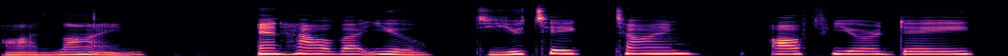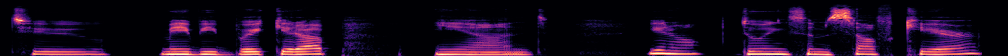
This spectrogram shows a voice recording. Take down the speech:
online. And how about you? Do you take time off your day to maybe break it up and, you know, doing some self care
